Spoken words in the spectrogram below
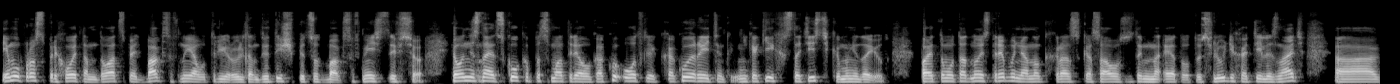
ему просто приходит там 25 баксов, ну я утрирую, или там 2500 баксов в месяц, и все. И он не знает, сколько посмотрел, какой отклик, какой рейтинг, никаких статистик ему не дают. Поэтому вот одно из требований, оно как раз касалось именно этого. То есть люди хотели знать, а,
